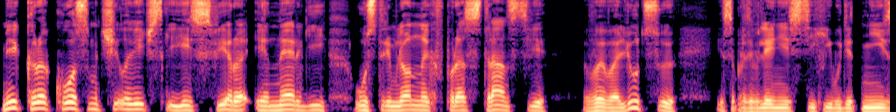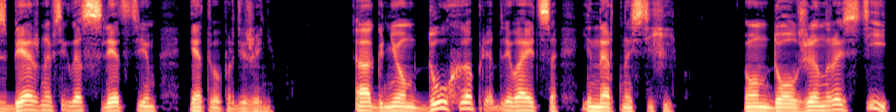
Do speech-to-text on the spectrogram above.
Микрокосм человеческий есть сфера энергий, устремленных в пространстве в эволюцию, и сопротивление стихий будет неизбежно всегда следствием этого продвижения. Огнем духа преодолевается инертность стихий. Он должен расти,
